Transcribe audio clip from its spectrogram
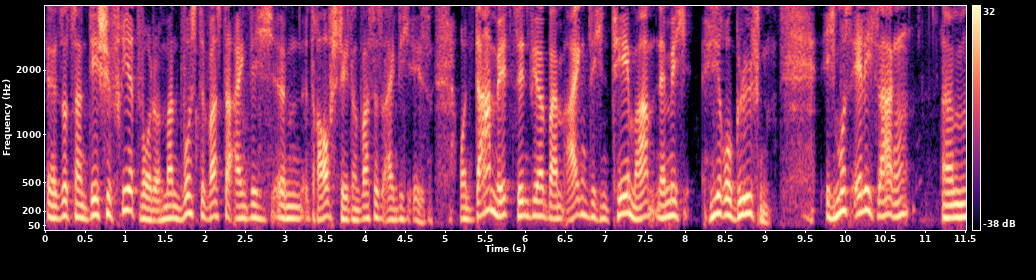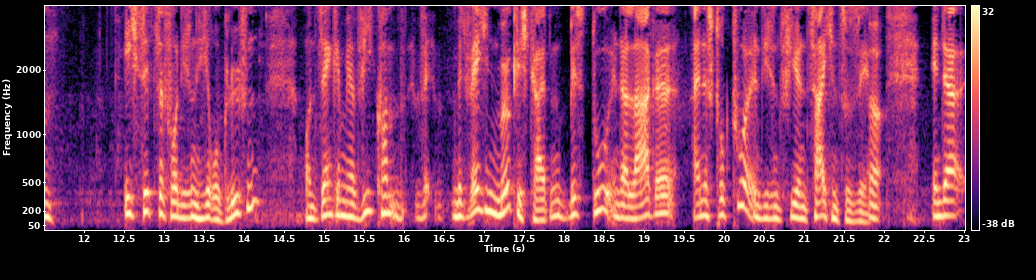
äh, sozusagen dechiffriert wurde und man wusste, was da eigentlich ähm, draufsteht und was es eigentlich ist. Und damit sind wir beim eigentlichen Thema, nämlich Hieroglyphen. Ich muss ehrlich sagen, ähm, ich sitze vor diesen Hieroglyphen und denke mir, wie komm, mit welchen Möglichkeiten bist du in der Lage, eine Struktur in diesen vielen Zeichen zu sehen? Ja. In der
